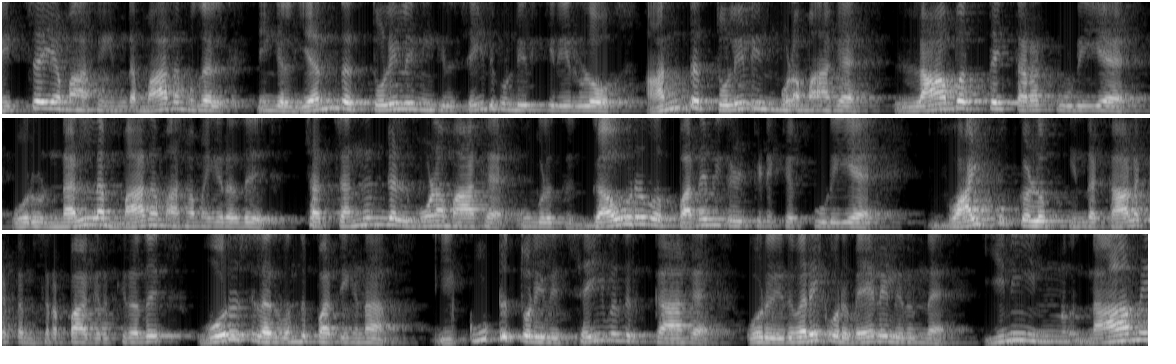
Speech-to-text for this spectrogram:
நிச்சயமாக இந்த மாதம் முதல் நீங்கள் எந்த தொழிலை நீங்கள் செய்து கொண்டிருக்கிறீர்களோ அந்த தொழிலின் மூலமாக லாபத்தை தரக்கூடிய ஒரு நல்ல மாதமாக அமைகிறது. சச்சங்கங்கள் மூலமாக உங்களுக்கு கௌரவ பதவிகள் கிடைக்கக்கூடிய வாய்ப்புகளும் இந்த காலகட்டம் சிறப்பாக இருக்கிறது. ஒரு சிலர் வந்து பார்த்தீங்கன்னா கூட்டு தொழிலை செய்வதற்காக ஒரு இதுவரைக்கும் ஒரு வேலையில் இருந்தேன் இனி இன்னும் நாமே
